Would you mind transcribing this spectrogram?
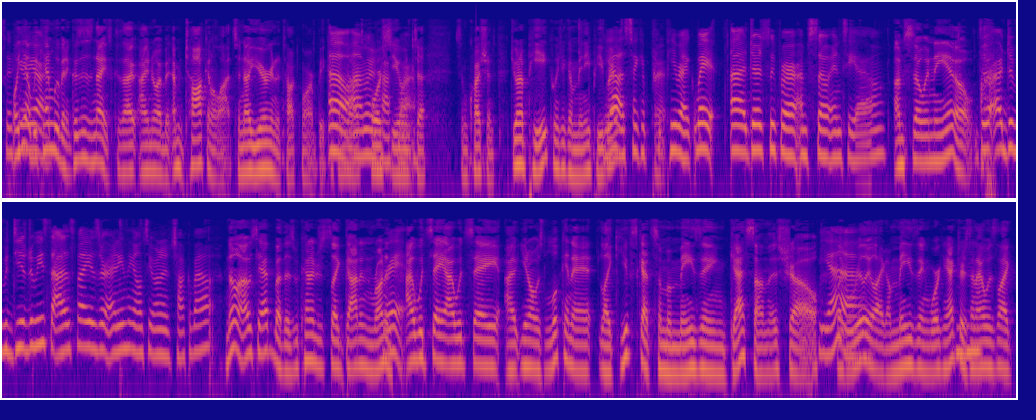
So well, yeah, we we, can move in it because this is nice because I, I know I've been I'm talking a lot, so now you're going to talk more because Oh, I'm going gonna force you more. into some questions. Do you want to pee? Can we take a mini pee break? Yeah, let's take a p- Right. pee break. Wait, uh, Jared Sleeper, I'm so into you. I'm so into you. Do, uh, did, we, did we satisfy? Is there anything else you wanted to talk about? No, I was happy about this. We kind of just like got in running. Great. I would say, I would say, I, you know, I was looking at like you've got some amazing guests on this show. Yeah. Mm-hmm. Like really like amazing working actors, and I was like,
